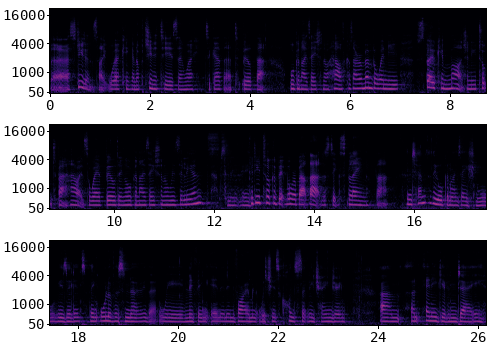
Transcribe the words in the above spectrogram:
the students like working and opportunities and working together to build that organisational health because I remember when you spoke in March and you talked about how it's a way of building organisational resilience. Absolutely. Could you talk a bit more about that, just to explain that? In terms of the organisational resilience, I think all of us know that we're living in an environment which is constantly changing. Um, on any given day,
